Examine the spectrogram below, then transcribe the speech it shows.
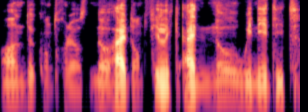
on the controllers. No, I don't feel like. I know we need it.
